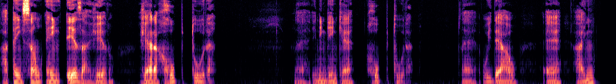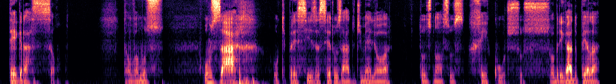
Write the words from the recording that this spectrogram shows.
a tensão em exagero gera ruptura. Né? E ninguém quer ruptura. Né? O ideal é a integração. Então vamos usar o que precisa ser usado de melhor dos nossos recursos. Obrigado pela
